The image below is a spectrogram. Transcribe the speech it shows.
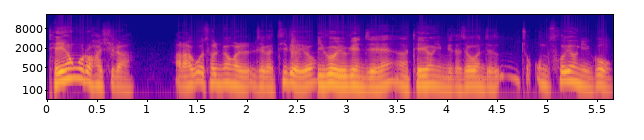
대형으로 하시라. 라고 설명을 제가 드려요. 이거, 이게 이제 어, 대형입니다. 저건 이제 조금 소형이고,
